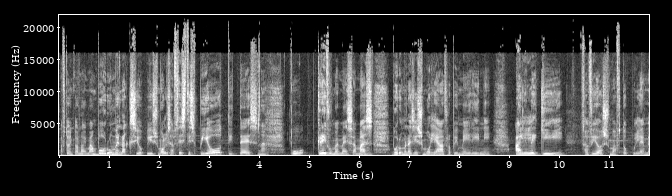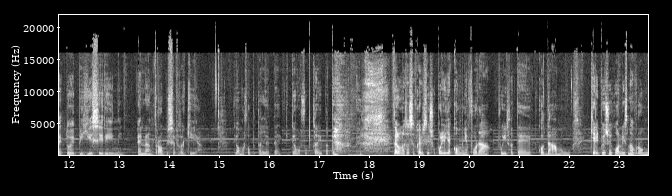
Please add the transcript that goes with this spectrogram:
αυτό είναι το νόημα, αν μπορούμε να αξιοποιήσουμε όλες αυτές τις ποιότητες Ναι. που κρύβουμε μέσα μας, μπορούμε να ζήσουμε όλοι οι άνθρωποι με ειρήνη, αλληλεγγύη, θα βιώσουμε αυτό που λέμε το επιγής ειρήνη, εν ανθρώπης ευδοκία. Τι όμορφο που τα λέτε και τι όμορφο που τα είπατε. Θέλω να σας ευχαριστήσω πολύ για ακόμη μια φορά που ήρθατε κοντά μου και ελπίζω οι γονείς να βρουν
